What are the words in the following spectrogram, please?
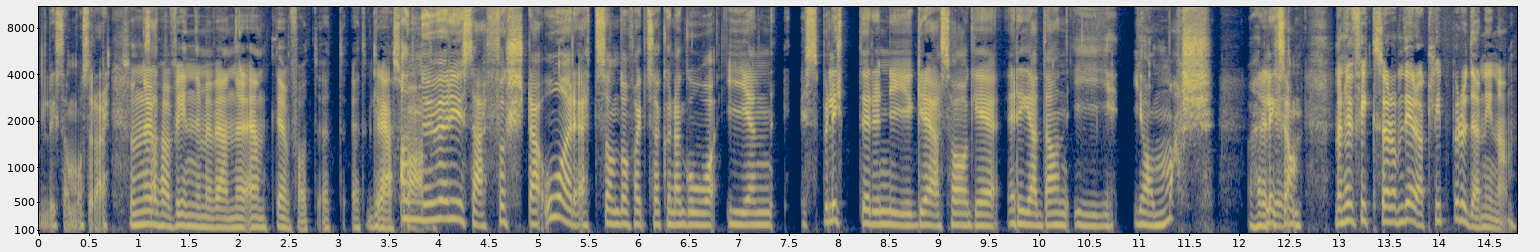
Liksom, och sådär. Så nu har Winnie med vänner äntligen fått ett, ett gräshav. Och nu är det ju så första året som de faktiskt har kunnat gå i en splitter ny gräshage redan i ja, mars. Liksom. Men hur fixar de det då? Klipper du den innan?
